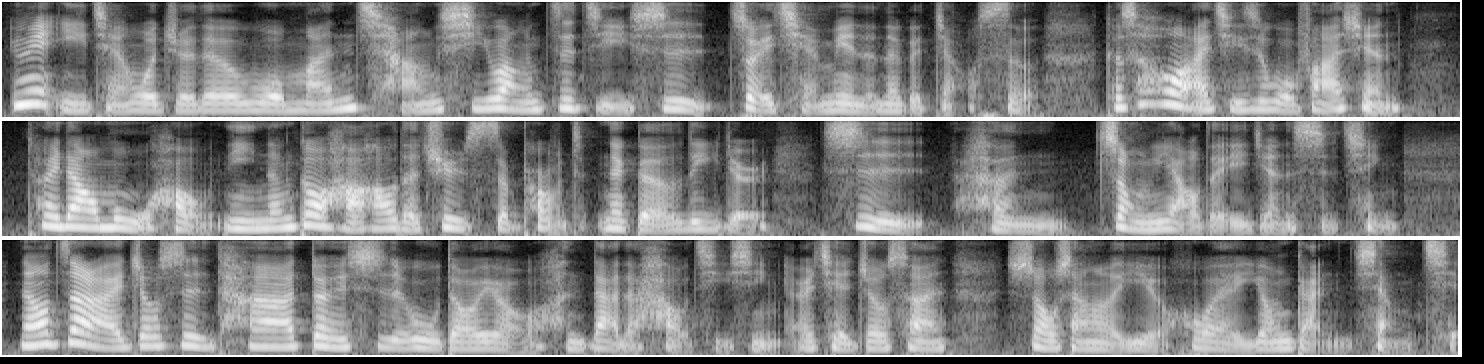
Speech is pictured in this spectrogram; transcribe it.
因为以前我觉得我蛮常希望自己是最前面的那个角色，可是后来其实我发现退到幕后，你能够好好的去 support 那个 leader 是很重要的一件事情。然后再来就是他对事物都有很大的好奇心，而且就算受伤了也会勇敢向前。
